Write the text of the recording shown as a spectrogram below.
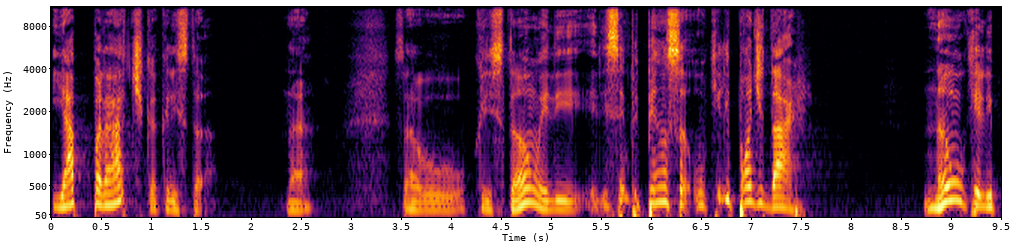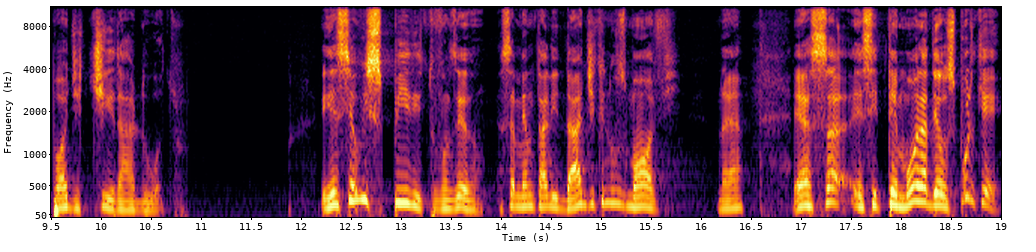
e a prática cristã, né? O cristão, ele, ele sempre pensa o que ele pode dar, não o que ele pode tirar do outro. Esse é o espírito, vamos dizer, essa mentalidade que nos move, né? Essa, esse temor a Deus. Por quê?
